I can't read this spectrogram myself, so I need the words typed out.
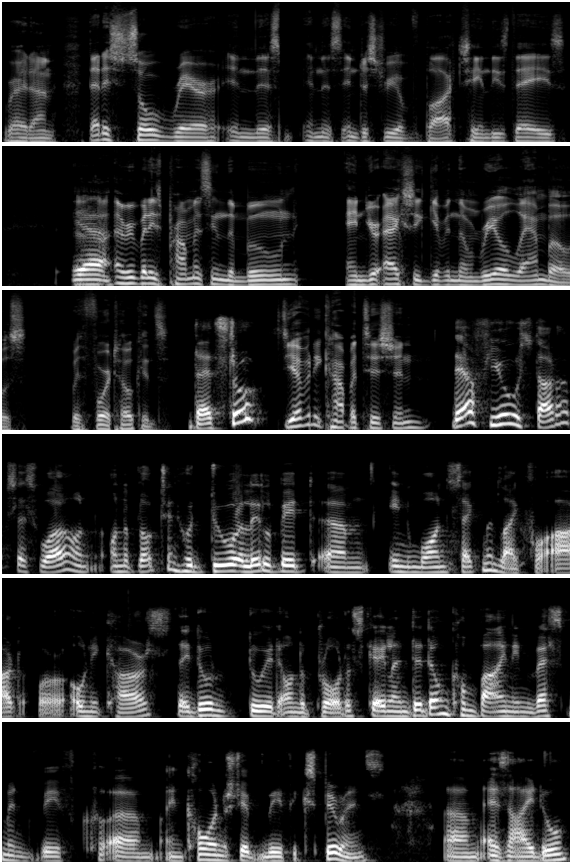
Right on. That is so rare in this in this industry of blockchain these days. Yeah. Uh, everybody's promising the moon, and you're actually giving them real Lambos with four tokens. That's true. Do you have any competition? There are a few startups as well on, on the blockchain who do a little bit um, in one segment, like for art or only cars. They don't do it on the broader scale, and they don't combine investment with um, and co-ownership with experience, um, as I do.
